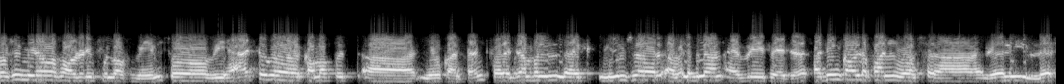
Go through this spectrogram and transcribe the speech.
social media was already full of memes. So, we had to uh, come up with uh, new content. For example, like memes were available on every page. I think all the fun was uh, really less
